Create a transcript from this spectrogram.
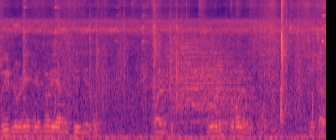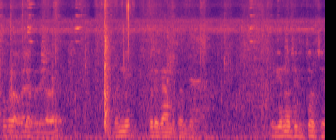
ಬ್ರೀಡ್ ನೋಡಿ ಹೆಡ್ ನೋಡಿ ಯಾವ ರೀತಿ ಇದೆ ಇದು. ಕ್ವಾಲಿಟಿ ನೋಡಿ, ತೊಗೊಂಡೋಗಿ ಈ ಹಸುಗಳು ಅವೈಲೇಬಲ್ ಇದ್ದಾವೆ ಬನ್ನಿ ಕುರಿಗಾಮ ತಂದೆ ಇದು ಇನ್ನೊಂದು ಸರಿ ತೋರಿಸಿ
